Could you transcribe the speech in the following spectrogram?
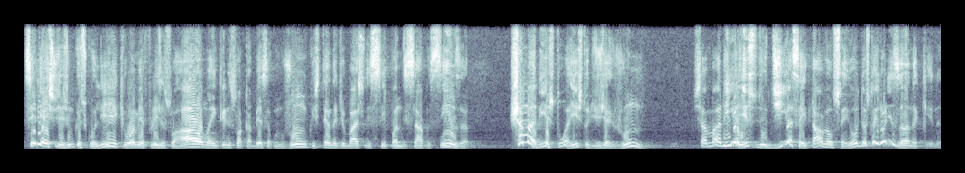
Seria este jejum que eu escolhi, que o homem aflige sua alma, incline sua cabeça com junco, estenda debaixo de si pano de saco e cinza? Chamarias tu a isto de jejum? Chamaria isso de um dia aceitável ao Senhor? Deus está ironizando aqui, né?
